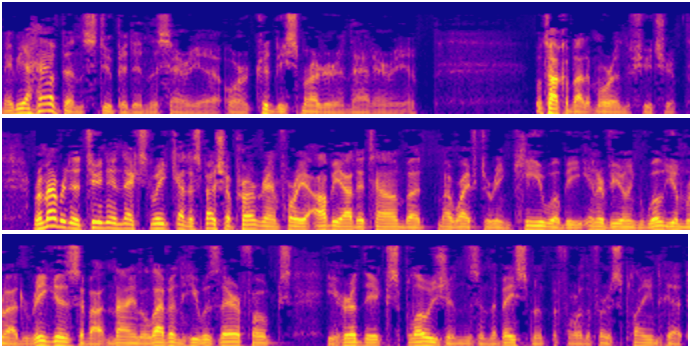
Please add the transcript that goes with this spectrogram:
Maybe I have been stupid in this area or could be smarter in that area. We'll talk about it more in the future. Remember to tune in next week. Got a special program for you. I'll be out of town, but my wife Doreen Key will be interviewing William Rodriguez about 9-11. He was there, folks. He heard the explosions in the basement before the first plane hit.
